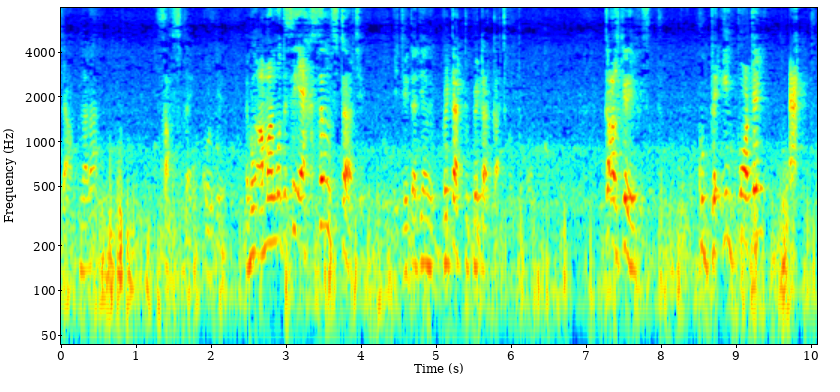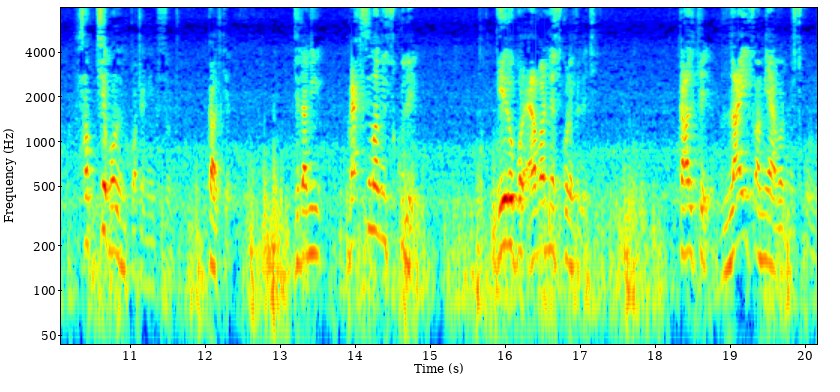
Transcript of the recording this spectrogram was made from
যে আপনারা সাবস্ক্রাইব করবেন। এবং আমার মধ্যে সেই অ্যাকশনসটা আছে। যেটা দিয়ে আমি বেটার টু বেটার কাজ করতে পারব। কালকের এপিসোড খুব ইম্পর্টেন্ট এক সবচেয়ে বড় ইম্পর্টেন্ট এপিসোড কালকে। যেটা আমি ম্যাক্সিমাম স্কুলে এর ওপর অ্যাওয়ারনেস করে ফেলেছি। কালকে লাইভ আমি অ্যাওয়ারনেস করব।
